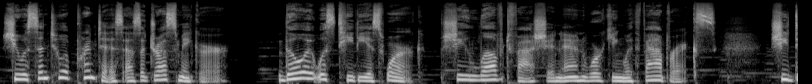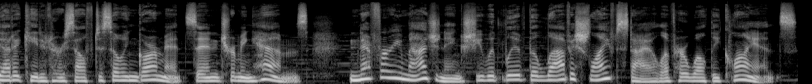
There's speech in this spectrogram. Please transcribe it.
she was sent to apprentice as a dressmaker. Though it was tedious work, she loved fashion and working with fabrics. She dedicated herself to sewing garments and trimming hems, never imagining she would live the lavish lifestyle of her wealthy clients.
